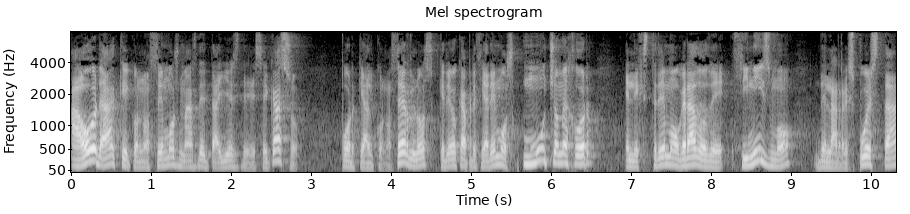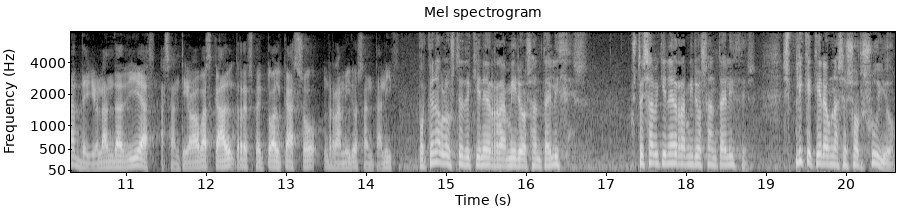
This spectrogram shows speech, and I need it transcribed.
ahora que conocemos más detalles de ese caso, porque al conocerlos creo que apreciaremos mucho mejor el extremo grado de cinismo de la respuesta de Yolanda Díaz a Santiago Abascal respecto al caso Ramiro Santalices. ¿Por qué no habla usted de quién es Ramiro Santalices? ¿Usted sabe quién es Ramiro Santalices? Explique que era un asesor suyo,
